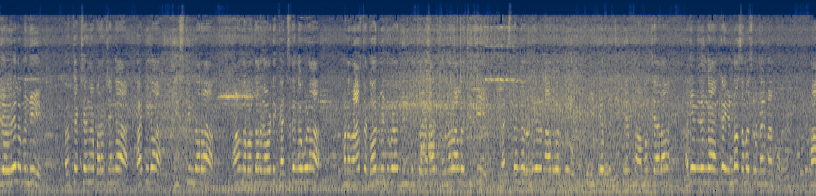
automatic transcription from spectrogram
ఇరవై వేల మంది ప్రత్యక్షంగా పరోక్షంగా హ్యాపీగా ఈ స్కీమ్ ద్వారా ఆనందపడతారు కాబట్టి ఖచ్చితంగా కూడా మన రాష్ట్ర గవర్నమెంట్ కూడా దీని గురించి ఒకసారి పునరాలోచించి ఖచ్చితంగా రెండు వేల నాలుగు వరకు ఈపీఎఫ్ జీపీఎఫ్ను అమలు చేయాలా? అదేవిధంగా ఇంకా ఎన్నో సమస్యలు ఉన్నాయి మాకు. మా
